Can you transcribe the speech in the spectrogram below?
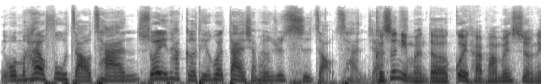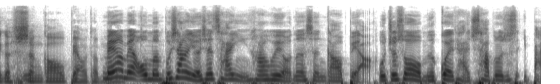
我们还有付早餐，所以他隔天会带小朋友去吃早餐，这样。可是你们的柜台旁边是有那个身高表的吗？没有没有，我们不像有些餐饮，它会有那个身高表。我就说我们的柜台差不多就是一百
